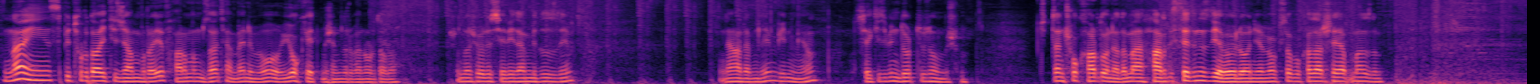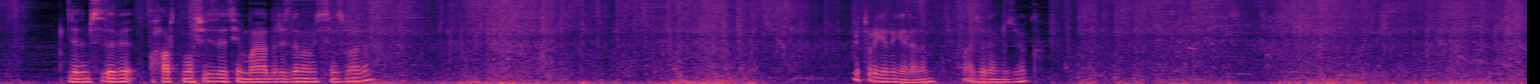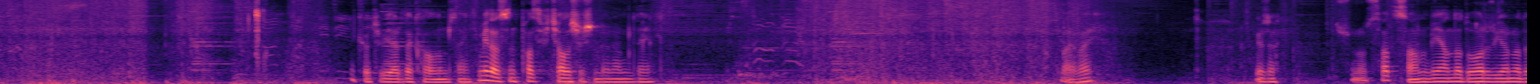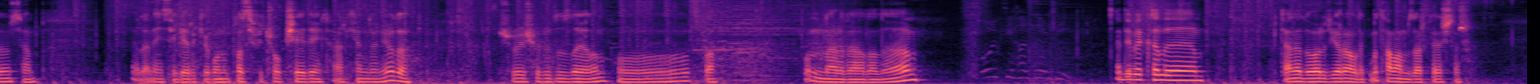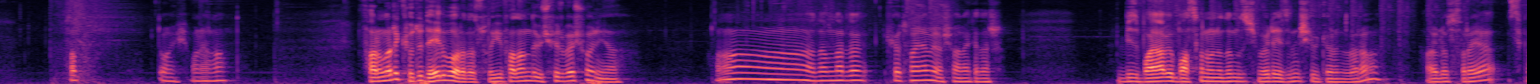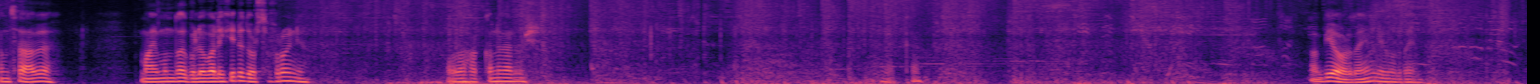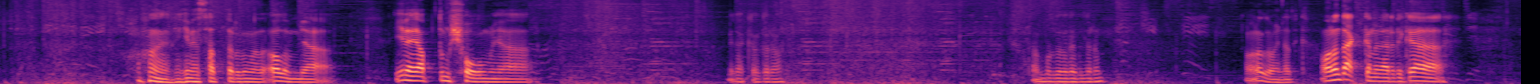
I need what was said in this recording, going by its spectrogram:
Nice. Bir tur daha iteceğim burayı. Farmım zaten benim. O yok etmişimdir ben ortada. Şunu da şöyle seriden bir hızlayayım. Ne alemdeyim bilmiyorum. 8400 olmuşum. Cidden çok hard oynadım. Ha, hard istediniz diye böyle oynuyorum. Yoksa bu kadar şey yapmazdım. Dedim size bir Hard Moss'u izleteyim. Bayağıdır izlememişsiniz madem. Bir tur geri gelelim. Acelemiz yok. Kötü bir yerde kaldım sanki. Midas'ın pasif çalışır şimdi önemli değil. Bay bay. Güzel. Şunu satsam bir anda doğru rüzgarına dönsem. Ya da neyse gerek yok onun pasifi çok şey değil. Erken dönüyor da. Şurayı şöyle hızlayalım. Hoppa. Bunları da alalım. Hadi bakalım. Bir tane doğru rüzgar aldık mı tamamız arkadaşlar. Hop. Oy o ne lan? Farmları kötü değil bu arada. Soyu falan da 3-1-5 oynuyor. Aa, adamlar da kötü oynamıyor şu ana kadar. Biz bayağı bir baskın oynadığımız için böyle ezilmiş gibi göründüler ama Hylos Frey'a sıkıntı abi. Maymun da Global 2 ile 4-0 oynuyor. O da hakkını vermiş. Bir dakika. Bir oradayım bir buradayım. Yine sattırdım onu. Oğlum ya. Yine yaptım şovumu ya. Bir dakika Gram. Ben burada ölebilirim. Ona da oynadık. Ona da hakkını verdik ha.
